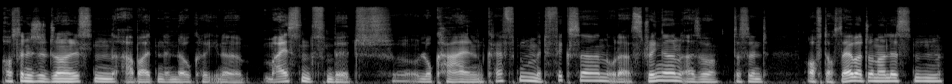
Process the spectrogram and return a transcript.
Ausländische Journalisten arbeiten in der Ukraine meistens mit lokalen Kräften, mit Fixern oder Stringern. Also das sind oft auch selber Journalisten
